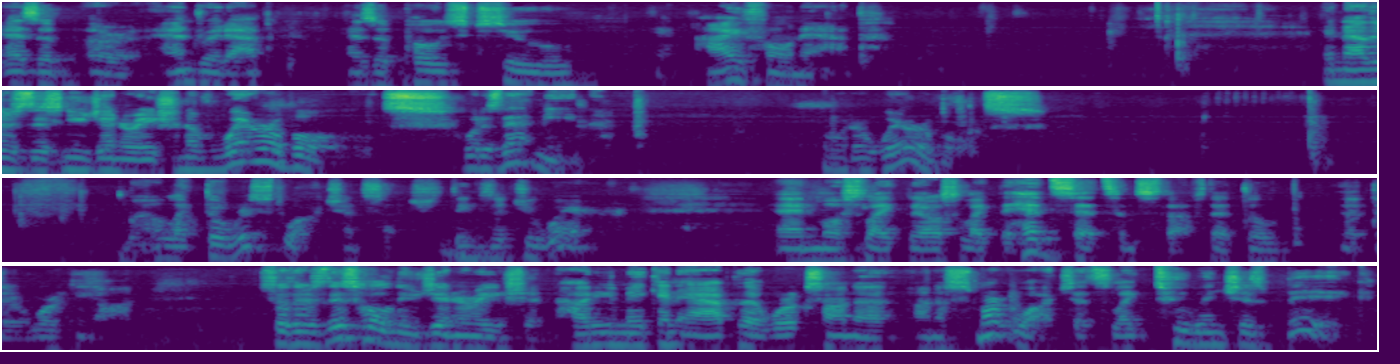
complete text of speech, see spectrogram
as a or Android app as opposed to an iPhone app. And now there's this new generation of wearables. What does that mean? What are wearables? Well, like the wristwatch and such, things that you wear. And most likely also like the headsets and stuff that, they'll, that they're working on. So there's this whole new generation. How do you make an app that works on a, on a smartwatch that's like two inches big?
